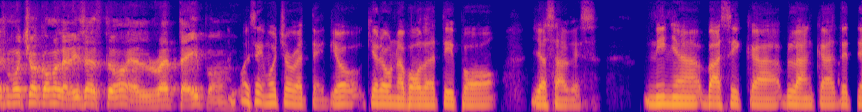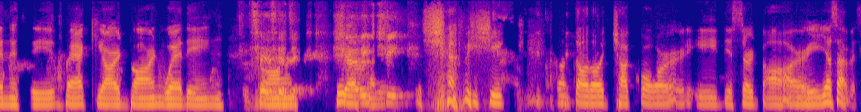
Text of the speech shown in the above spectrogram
es mucho, ¿cómo le dices tú? El red tape. o- pues sí, mucho red tape. Yo quiero una boda tipo, ya sabes, niña básica blanca de Tennessee, backyard barn wedding, Con- sí. sí, Shabby chic. shabby chic con todo chalkboard y dessert bar y ya sabes,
